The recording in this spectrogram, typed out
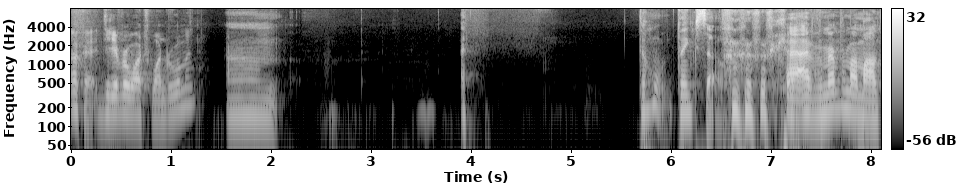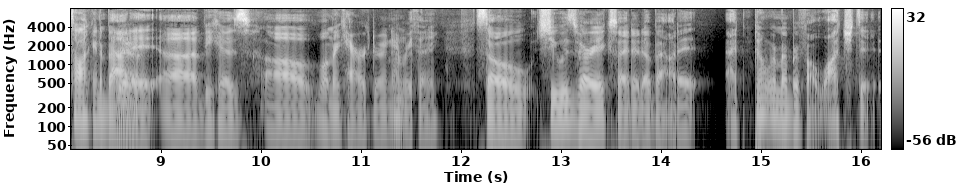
okay. Did you ever watch Wonder Woman? Um, don't think so. I, I remember my mom talking about Yeah. it uh, because uh, woman character and Mm. everything. So she was very excited about it. I don't remember if I watched it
